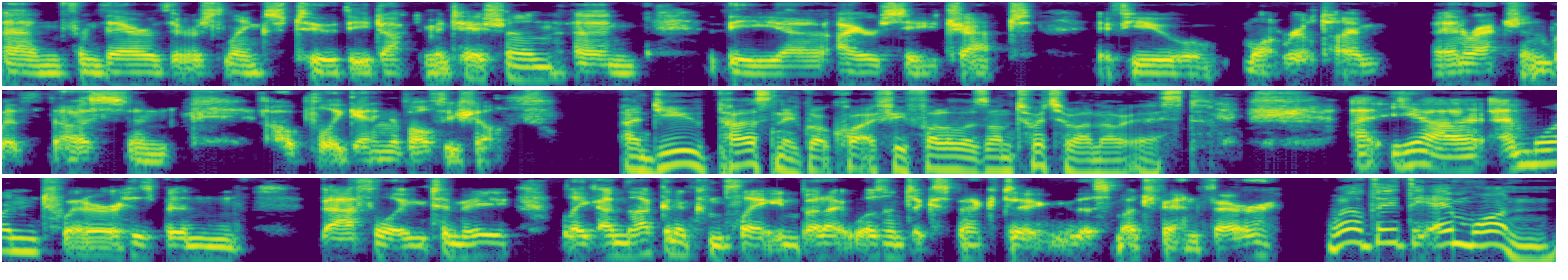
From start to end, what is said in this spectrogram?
And from there, there's links to the documentation and the uh, IRC chat if you want real time interaction with us and hopefully getting involved yourself. And you personally have got quite a few followers on Twitter, I noticed. Uh, yeah, M1 Twitter has been baffling to me. Like, I'm not going to complain, but I wasn't expecting this much fanfare. Well, the, the M1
